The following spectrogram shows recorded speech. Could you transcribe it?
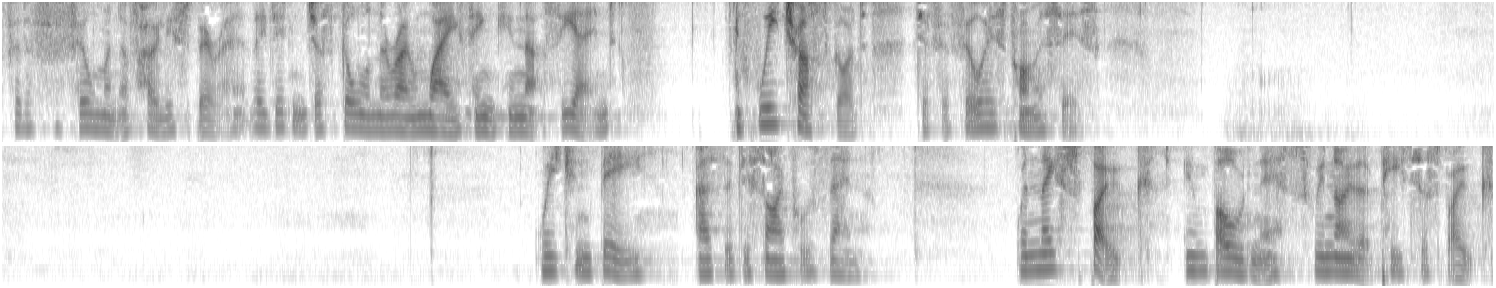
for the fulfillment of Holy Spirit, they didn't just go on their own way thinking that's the end. If we trust God to fulfill his promises, we can be as the disciples then. When they spoke in boldness, we know that Peter spoke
